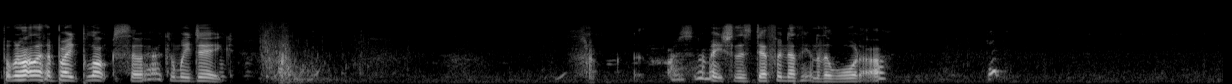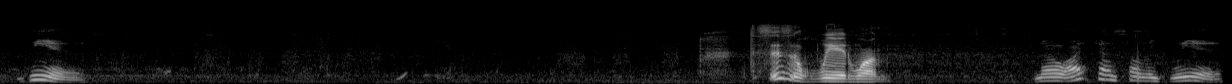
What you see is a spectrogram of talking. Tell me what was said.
But we're not allowed to break blocks, so how can we dig? I just want to make sure there's definitely nothing under the water. Weird. This is a weird one. No, I found something weird.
